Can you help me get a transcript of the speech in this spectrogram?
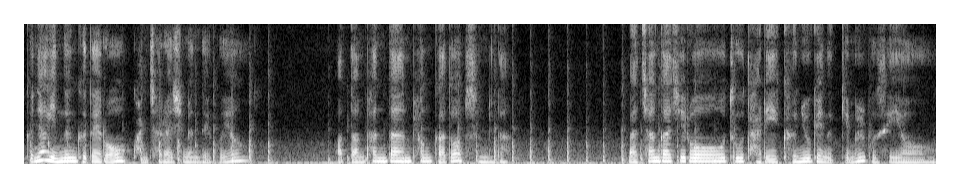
그냥 있는 그대로 관찰하시면 되고요. 어떤 판단, 평가도 없습니다. 마찬가지로 두 다리 근육의 느낌을 보세요.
